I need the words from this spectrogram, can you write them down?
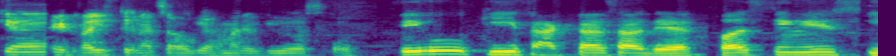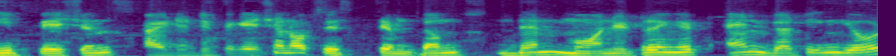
क्या एडवाइस देना चाहोगे हमारे व्यूअर्स को few key factors are there. First thing is keep patience, identification of sys- symptoms, then monitoring it and getting your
